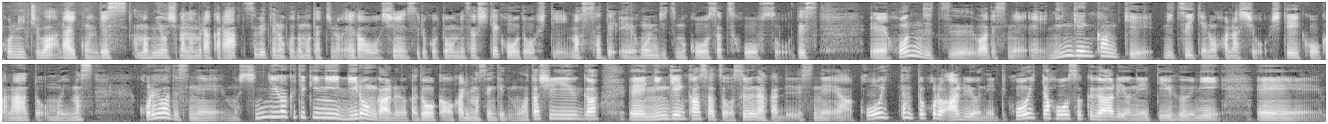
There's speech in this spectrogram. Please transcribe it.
こんにちは、ライコンです。奄美大島の村からすべての子供たちの笑顔を支援することを目指して行動しています。さて、えー、本日も考察放送です。えー、本日はですね、えー、人間関係についての話をしていこうかなと思います。これはですね、もう心理学的に理論があるのかどうかわかりませんけども、私が、えー、人間観察をする中でですね、こういったところあるよねって、こういった法則があるよねっていう風に、えー、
